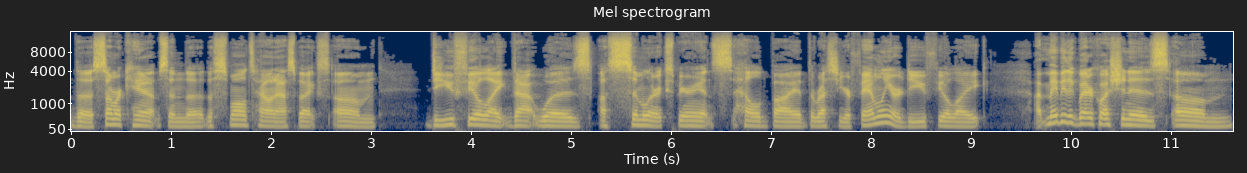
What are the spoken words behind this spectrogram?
the summer camps and the the small town aspects. Um, do you feel like that was a similar experience held by the rest of your family, or do you feel like uh, maybe the better question is, um,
